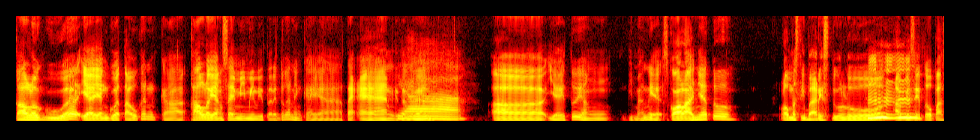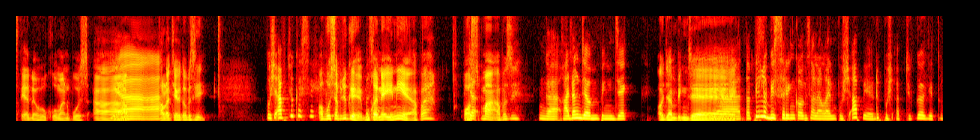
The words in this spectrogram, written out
Kalau gua ya yang gua tahu kan ka- kalau yang semi militer itu kan yang kayak TN gitu ya kan. Eh ya itu yang gimana ya? Sekolahnya tuh lo mesti baris dulu, Mhm. habis itu pasti ada hukuman push up. ya Kalau cewek itu apa sih? push up juga sih Oh push up juga ya? Push Bukannya ini ya apa? Posma apa sih? nggak kadang jumping jack Oh jumping ya jack. tapi lebih sering kalau misalnya yang lain push up ya udah push up juga gitu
